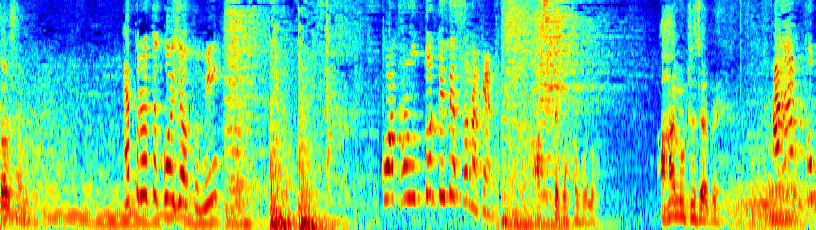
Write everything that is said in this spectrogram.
সর সামনে এত রাতে কই যাও তুমি? কথার উত্তর দিতেছ না কেন? আস্তে কথা বলো। আহান উঠে যাবে। আহান খুব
